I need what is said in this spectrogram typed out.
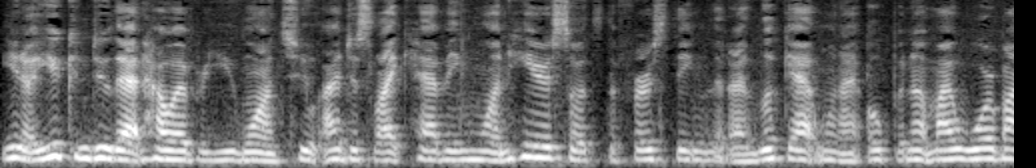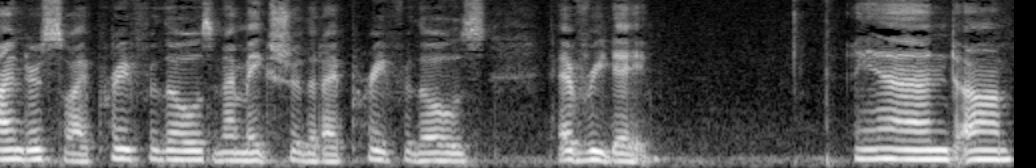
you know, you can do that however you want to. I just like having one here, so it's the first thing that I look at when I open up my war binders. So I pray for those, and I make sure that I pray for those every day. And um,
